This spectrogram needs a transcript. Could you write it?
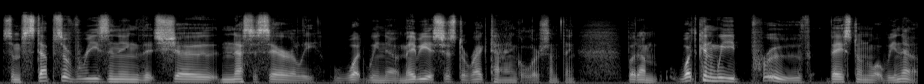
some steps of reasoning that show necessarily what we know. Maybe it's just a rectangle or something. But um, what can we prove based on what we know?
